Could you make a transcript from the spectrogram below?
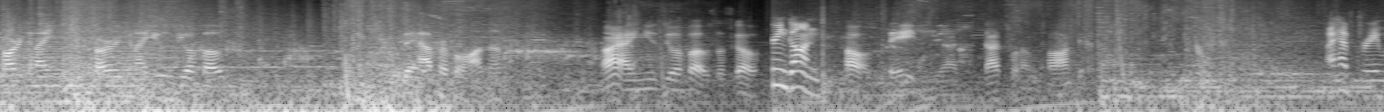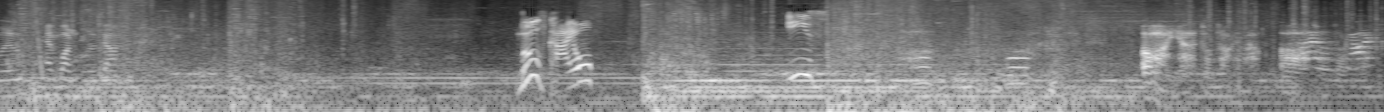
Carter, can I, Carter, can I use UFOs? They have purple on them. Alright, I can use UFOs. Let's go. Green gun. Oh, baby, that, that's what I'm talking about. I have gray loot and one blue gun. Move, Kyle. Ease. Oh, yeah, that's what I'm talking about. Ah, oh, that's what I'm talking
